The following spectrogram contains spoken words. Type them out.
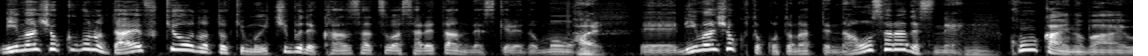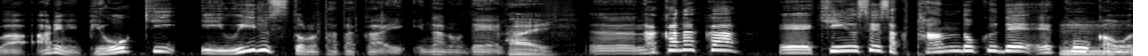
リーマンショック後の大不況の時も一部で観察はされたんですけれども、はい、えー、リーマンショックと異なってなおさらですね、うん、今回の場合はある意味病気ウイルスとの戦いなので、はい、うなかなか、えー、金融政策単独で効果を、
